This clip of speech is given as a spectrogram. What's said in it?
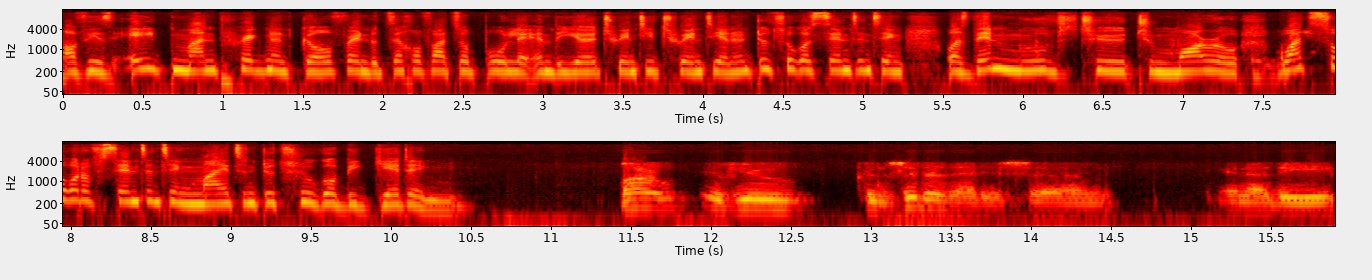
of his eight-month pregnant girlfriend, Utseho Pule, in the year 2020. And Ntuthuko's sentencing was then moved to tomorrow. What sort of sentencing might Ntuthuko be getting? Well, if you consider that is, um, you know, the,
